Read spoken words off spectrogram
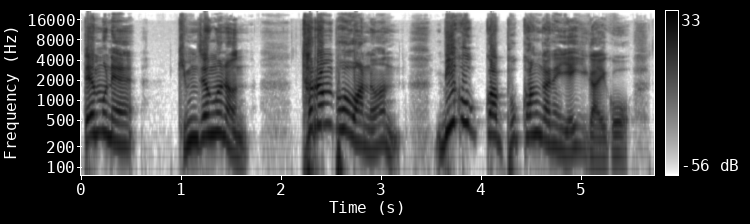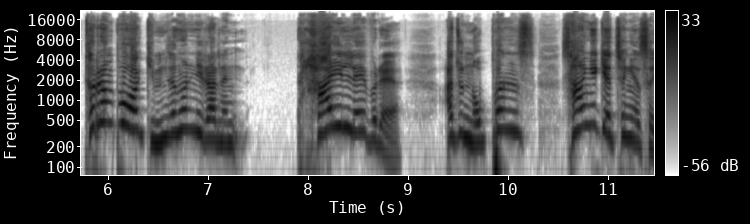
때문에 김정은은 트럼프와는 미국과 북한 간의 얘기가 아니고 트럼프와 김정은이라는 하이 레벨의 아주 높은 상위 계층에서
